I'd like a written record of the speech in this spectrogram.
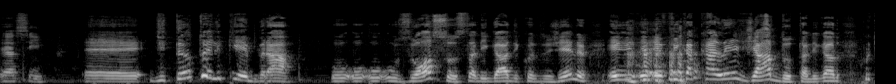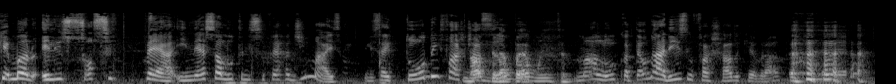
é, é assim é, de tanto ele quebrar o- o- os ossos, tá ligado? E coisa do gênero, ele, ele fica calejado, tá ligado? Porque, mano, ele só se ferra. E nessa luta ele se ferra demais. Ele sai todo enfaixadão. Nossa, ele apanha muito. Maluco, até o nariz enfaixado, quebrado.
